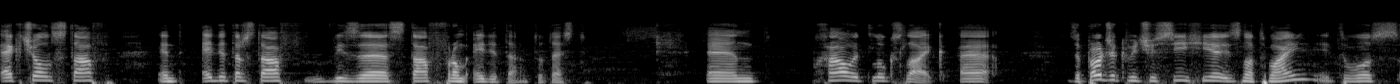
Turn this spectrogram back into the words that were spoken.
actual stuff and editor stuff with uh, stuff from editor to test. And how it looks like uh, the project which you see here is not mine. It was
